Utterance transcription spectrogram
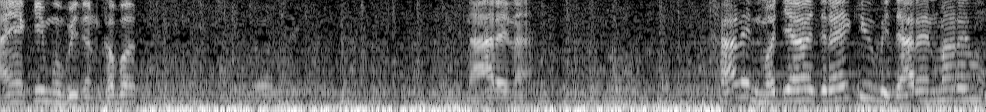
અહીંયા કેમ ઊભી તને ખબર? ના રે ના. ખાલી ને મજા આવે જ રાખ્યું બી તારે મારે હું?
